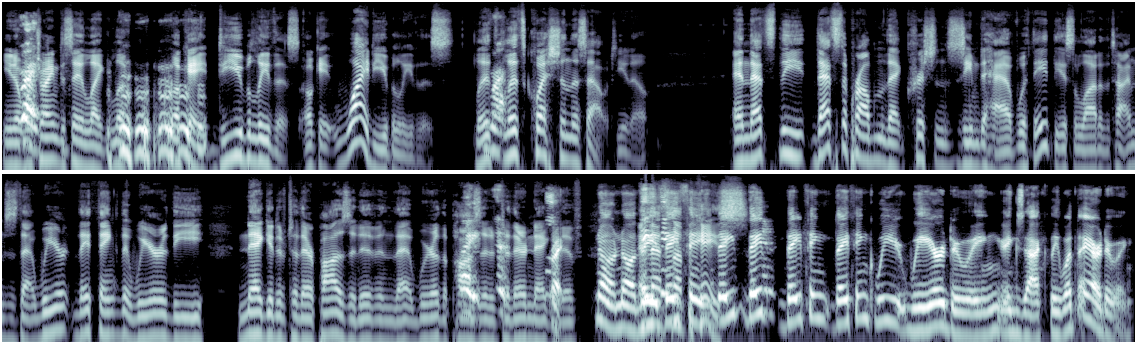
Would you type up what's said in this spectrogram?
You know, we're trying to say like, "Look, okay, do you believe this? Okay, why do you believe this? Let's Right. let's question this out, you know." And that's the that's the problem that Christians seem to have with atheists a lot of the times is that we're they think that we're the negative to their positive and that we're the Right. positive to their negative. No, no, they, that's they not the think they, they they think they think we we are doing exactly what they are doing.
